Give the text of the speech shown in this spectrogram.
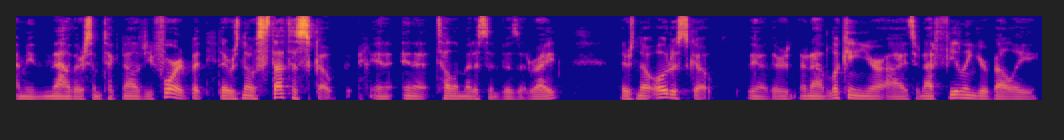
I mean, now there's some technology for it, but there was no stethoscope in, in a telemedicine visit, right? There's no otoscope. You know, they're, they're not looking in your eyes. They're not feeling your belly.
